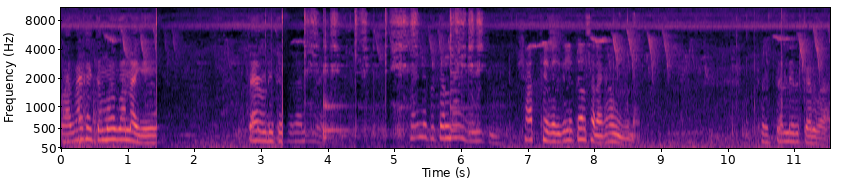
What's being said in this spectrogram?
ভাজা খাইতে মজা লাগে। তেল দিতে রান্না নাই তাইলে তো তেল নাই কিন্তু স্বাদ ফেবার গেলে তেল ছাড়া খাব না। তেলের কারবার।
